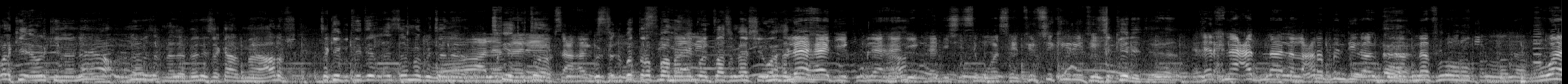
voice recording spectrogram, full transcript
ولكن ولكن انايا أنا ما على باليش كان ما عرفش انت كي قلت لي دير العزه قلت آه، أنا بالك، قلت- قلت ربما اني كنت طلعت مع شي واحد. وبلا هذيك وبلا هذيك هذه سيسموها سانتير سيكوريتي سكيورتي إيه. غير حنا عندنا العرب ندير آه. ما في الأوروب الرواه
